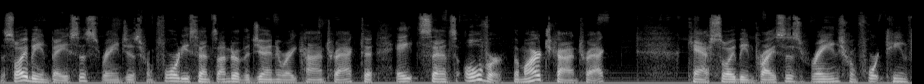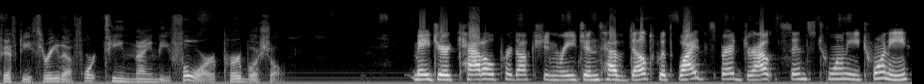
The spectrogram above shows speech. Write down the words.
The soybean basis ranges from 40 cents under the January contract to 8 cents over the March contract. Cash soybean prices range from 14.53 to 14.94 per bushel. Major cattle production regions have dealt with widespread drought since 2020.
